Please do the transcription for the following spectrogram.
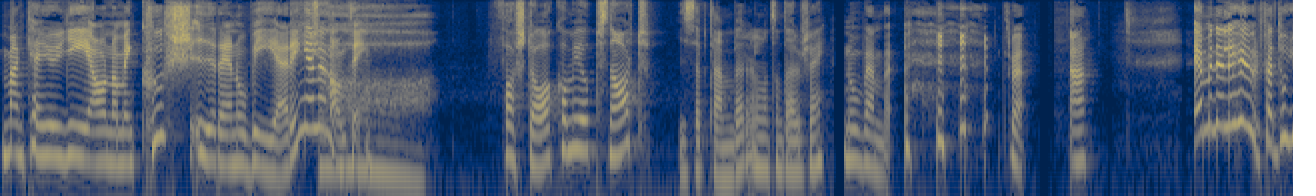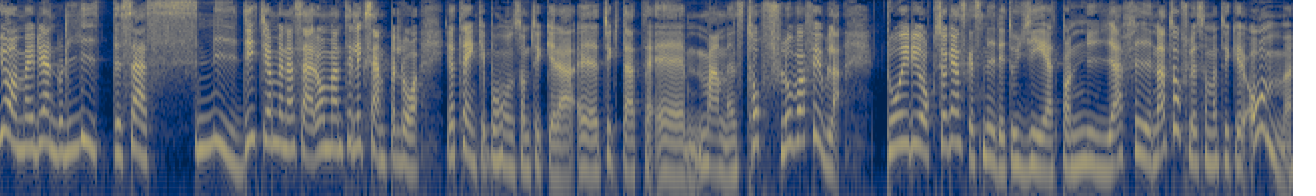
Man kan ju ge honom en kurs i renovering eller någonting. Fars dag kommer ju upp snart. I september eller något sånt där i och för sig. November, tror jag. Ja. Ja, men eller hur? För då gör man ju det ändå lite så här smidigt. Jag menar så här, om man till exempel då, jag tänker på hon som tycker, eh, tyckte att eh, mannens tofflor var fula. Då är det ju också ganska smidigt att ge ett par nya fina tofflor som man tycker om.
